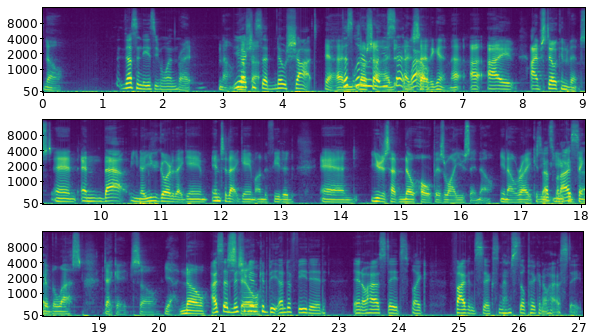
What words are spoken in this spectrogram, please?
No. That's an easy one. Right. No, you no actually shot. said no shot. Yeah, that's literally no what you said. I, I wow. said it again. I, I, I, am still convinced, and and that you know you could go into that game into that game undefeated, and you just have no hope is why you say no. You know, right? Because you, you can said. think of the last decade. So yeah, no. I said still. Michigan could be undefeated, and Ohio State's like five and six, and I'm still picking Ohio State.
